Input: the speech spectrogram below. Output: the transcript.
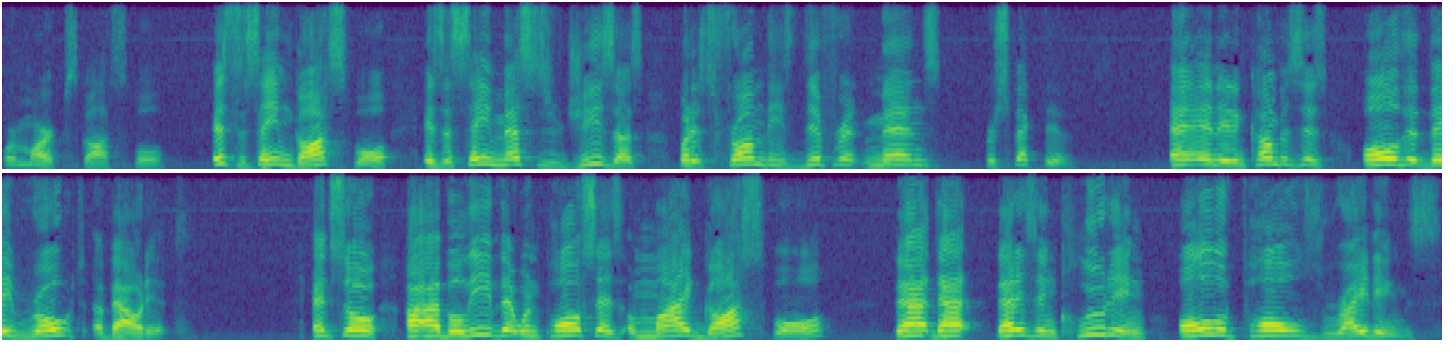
or Mark's gospel. It's the same gospel, it's the same message of Jesus, but it's from these different men's perspectives. And, it encompasses all that they wrote about it. And so I believe that when Paul says, my gospel, that, that, that is including all of Paul's writings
